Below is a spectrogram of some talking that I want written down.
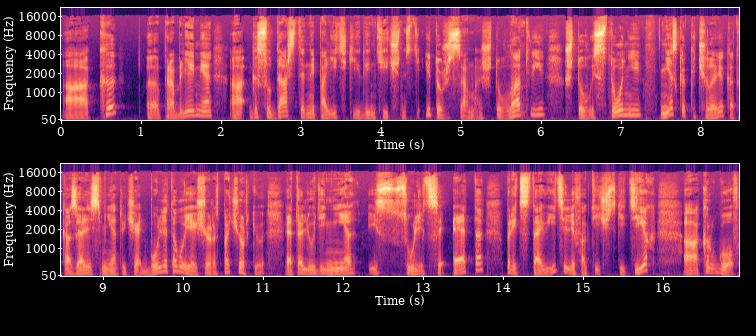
а, к проблеме а, государственной политики идентичности. И то же самое, что в Латвии, что в Эстонии. Несколько человек отказались мне отвечать. Более того, я еще раз подчеркиваю, это люди не из с улицы, это представители фактически тех а, кругов,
